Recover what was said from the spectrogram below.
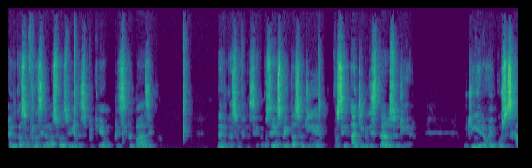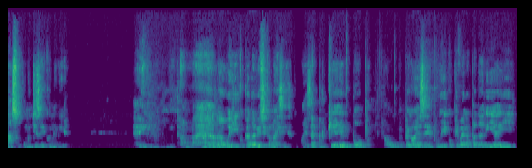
a educação financeira nas suas vidas, porque é um princípio básico da educação financeira. Você respeitar seu dinheiro, você administrar o seu dinheiro. O dinheiro é um recurso escasso, como diz a economia. É, então, ah, não, o rico cada vez fica mais rico. Mas é porque ele poupa. Então, vamos pegar um exemplo: o rico que vai na padaria e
